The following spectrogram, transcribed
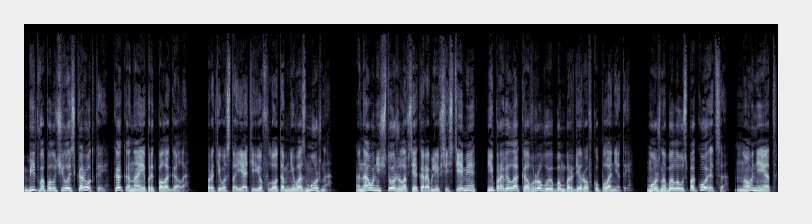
Битва получилась короткой, как она и предполагала. Противостоять ее флотам невозможно. Она уничтожила все корабли в системе и провела ковровую бомбардировку планеты. Можно было успокоиться, но нет.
